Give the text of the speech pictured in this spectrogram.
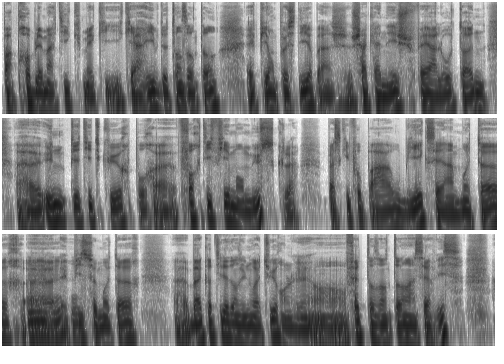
pas problématique, mais qui, qui, arrive de temps en temps. Et puis on peut se dire, ben, chaque année, je fais à l'automne euh, une petite cure pour euh, fortifier mon muscle, parce qu'il faut pas oublier que c'est un moteur. Mhm. et puis ce moteur, ben, quand il est dans une voiture, on, on, fait de temps en temps un service.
